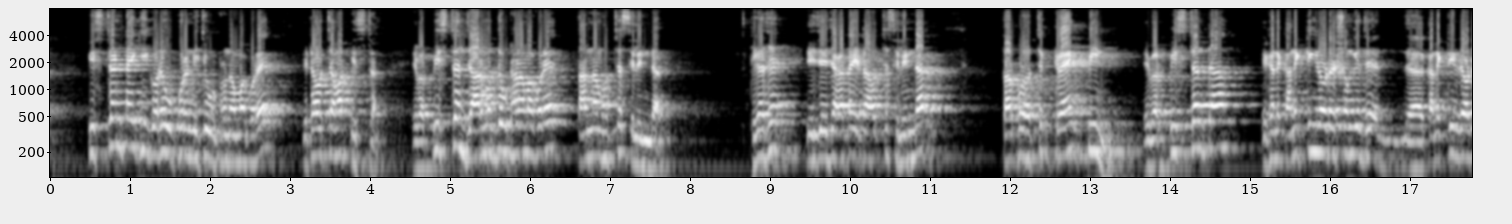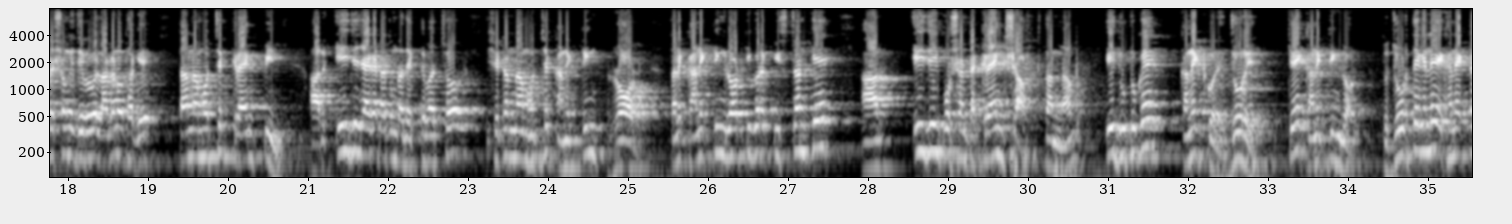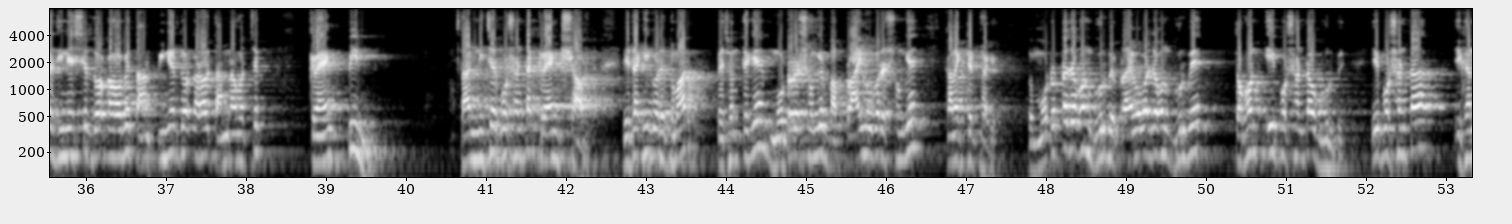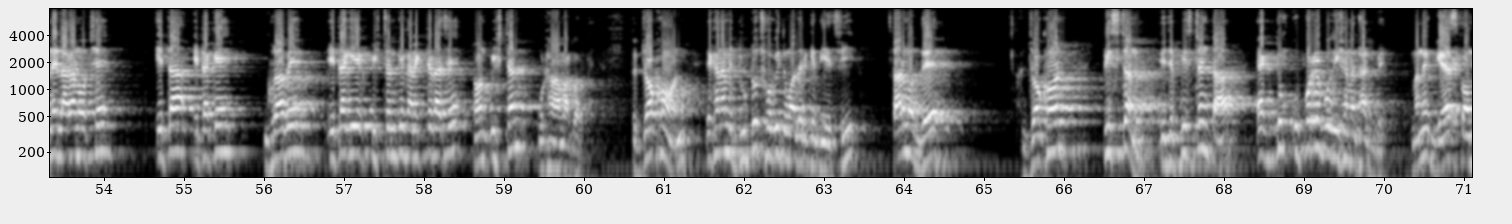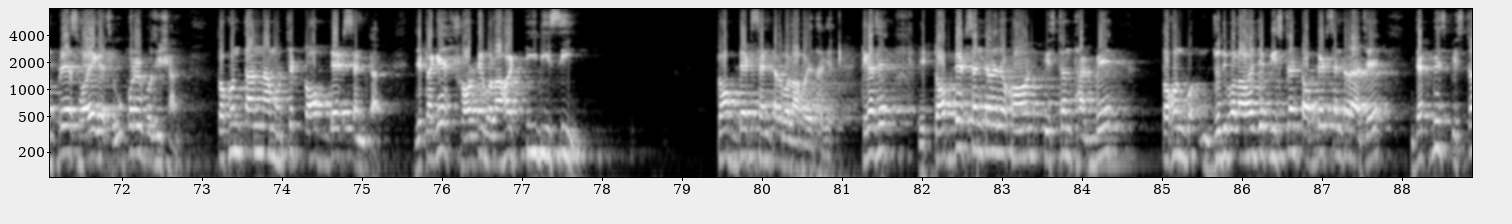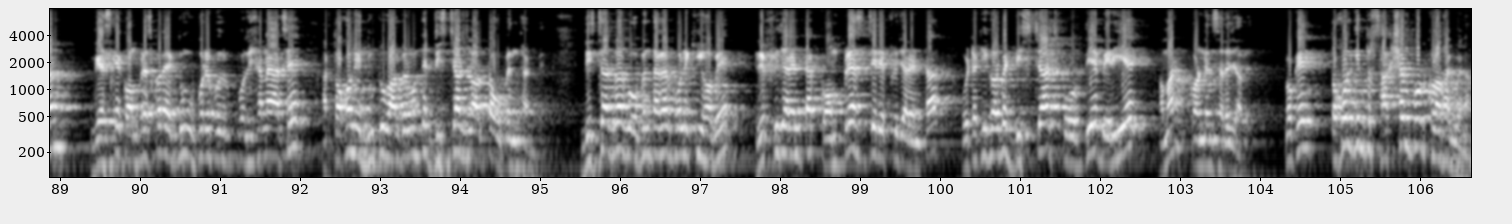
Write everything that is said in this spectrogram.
পিস্টনটাই কি করে? উপরে নিচে উঠানামা করে। এটা হচ্ছে আমার পিস্টন এবার পিস্টন যার মধ্যে উঠানামা করে, তার নাম হচ্ছে সিলিন্ডার ঠিক আছে? এই যে জায়গাটা, এটা হচ্ছে সিলিন্ডার তারপর হচ্ছে ক্র্যাঙ্ক পিন এবার পিস্টনটা এখানে কানেক্টিং রডের সঙ্গে যে কানেক্টিং রডের সঙ্গে যেভাবে লাগানো থাকে, তার নাম হচ্ছে ক্র্যাঙ্ক পিন আর এই যে জায়গাটা তোমরা দেখতে পাচ্ছ, সেটার নাম হচ্ছে কানেক্টিং রড তাহলে কানেক্টিং রড কি করে? পিস্টনকে আর এই যে পোর্শনটা ক্র্যাঙ্ক শাফট তার নাম, এই দুটোকে কানেক্ট করে জোরে কে? কানেক্টিং রড তো জোড়তে গেলে এখানে একটা জিনিসের দরকার হবে, তার পিনের দরকার হবে, তার নাম হচ্ছে ক্র্যাঙ্ক পিন তার নিচের পোর্শনটা ক্র্যাঙ্ক শাফট এটা কি করে? তোমার পেছন থেকে মোটরের সঙ্গে বা প্রাইম ওভারের সঙ্গে কানেক্টেড থাকে। তো মোটরটা যখন ঘুরবে প্রাইম ওভার যখন ঘুরবে তখন এই পোর্শনটাও ঘুরবে। এই পোর্শনটা এখানে লাগানো হচ্ছে। এটা এটাকে ঘোরাবে। এটা গিয়ে পিস্টনকে কানেক্টেড আছে। তখন পিস্টন উঠানামা করবে। তো যখন এখানে আমি দুটো ছবি তোমাদেরকে দিয়েছি, তার মধ্যে যখন পিস্টন এই যে পিস্টনটা একদম উপরের পজিশনে থাকবে মানে গ্যাস কম্প্রেস হয়ে গেছে উপরের পজিশন তখন তার নাম হচ্ছে টপ ডেড সেন্টার যেটাকে শর্টে বলা হয় টিডিসি টপ ডেড সেন্টার বলা হয়ে থাকে, ঠিক আছে? এই টপ ডেড সেন্টারে যখন পিস্টন থাকবে, তখন যদি বলা হয় যে পিস্টন টপ ডেড সেন্টারে আছে দ্যাট মিনস পিস্টন গ্যাসকে কম্প্রেস করে একদম উপরে পজিশনে আছে, আর তখন এই দুটো বাল্বের মধ্যে ডিসচার্জ বাল্বটা ওপেন থাকবে। ডিসচার্জ বাল্ব ওপেন থাকার ফলে কি হবে? রেফ্রিজারেন্টটা কম্প্রেস যে রেফ্রিজারেন্টটা ওইটা কি করবে? ডিসচার্জ পোর্ট দিয়ে বেরিয়ে আমার কন্ডেন্সারে যাবে। ওকে তখন কিন্তু সাকশন পোর্ট খোলা থাকবে না।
